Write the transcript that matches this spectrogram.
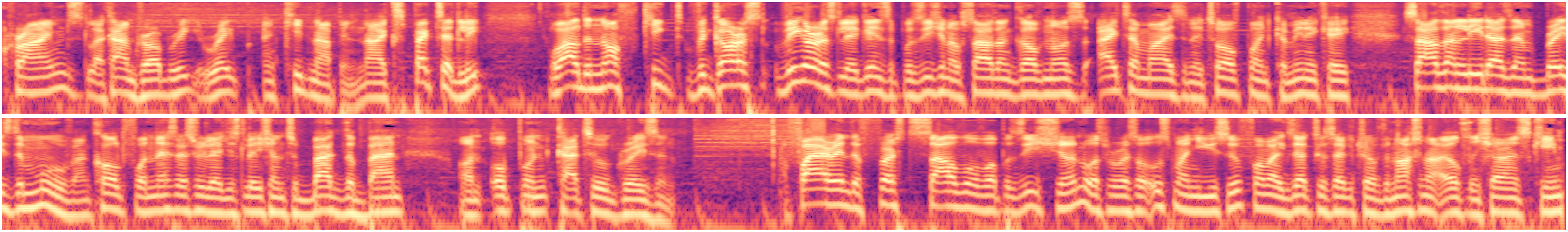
crimes like armed robbery, rape, and kidnapping. Now, expectedly, while the North kicked vigorous, vigorously against the position of Southern governors itemized in a 12 point communique, Southern leaders embraced the move and called for necessary legislation to back the ban on open cattle grazing. Firing the first salvo of opposition was Professor Usman Yusuf, former executive secretary of the National Health Insurance Scheme,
